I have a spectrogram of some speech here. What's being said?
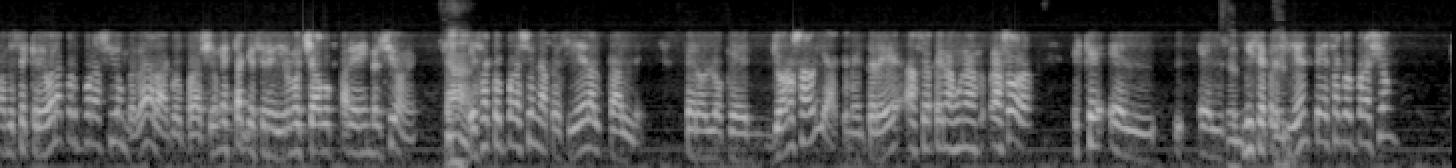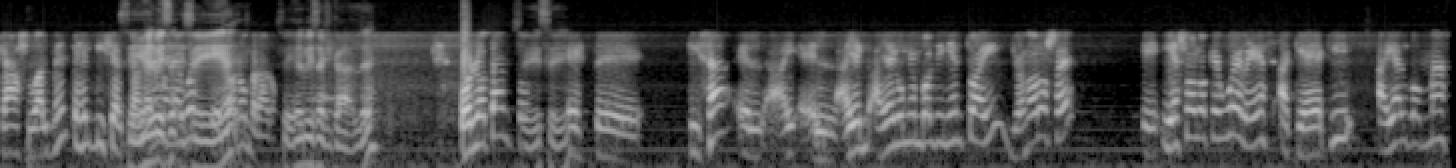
cuando se creó la corporación, ¿verdad? La corporación esta que se le dieron los chavos para inversiones, esa corporación la preside el alcalde. Pero lo que yo no sabía, que me enteré hace apenas unas, horas, es que el, el, vicepresidente de esa corporación casualmente es el vicealcalde el vice, que lo nombraron. Sí, el vicealcalde. Por lo tanto, este quizá el, hay, el, hay, hay, algún envolvimiento ahí, yo no lo sé, y, y eso lo que huele es a que aquí hay algo más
